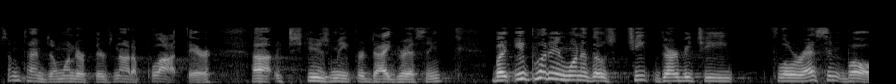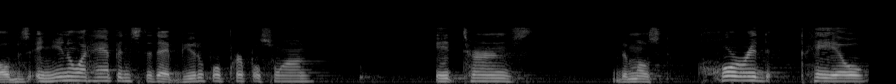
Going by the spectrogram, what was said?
sometimes I wonder if there's not a plot there. Uh, excuse me for digressing. But you put in one of those cheap, garbagey fluorescent bulbs, and you know what happens to that beautiful purple swan? It turns the most horrid pale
